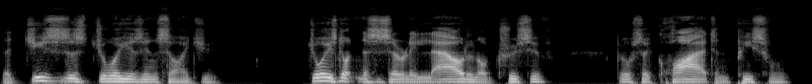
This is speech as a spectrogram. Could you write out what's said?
that Jesus' joy is inside you. Joy is not necessarily loud and obtrusive, but also quiet and peaceful.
